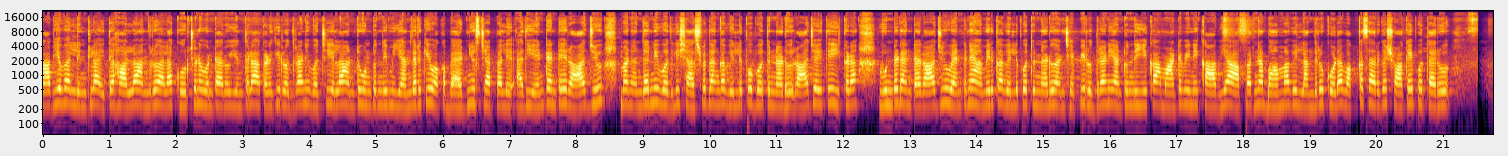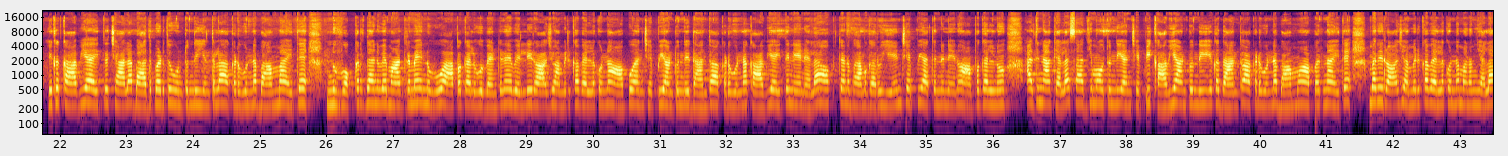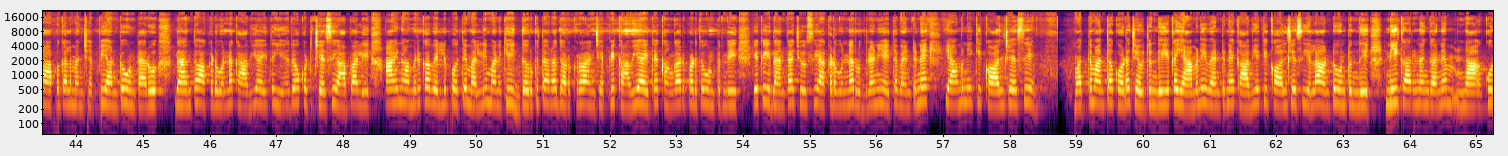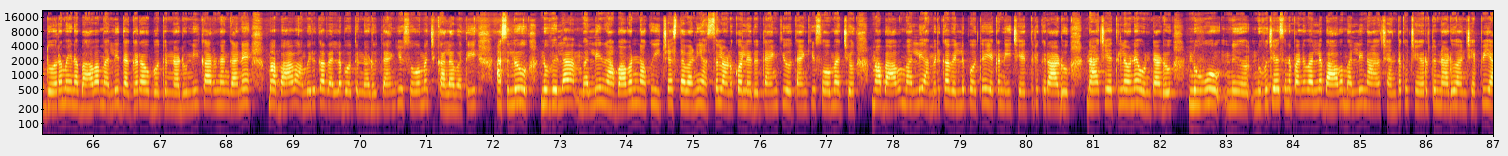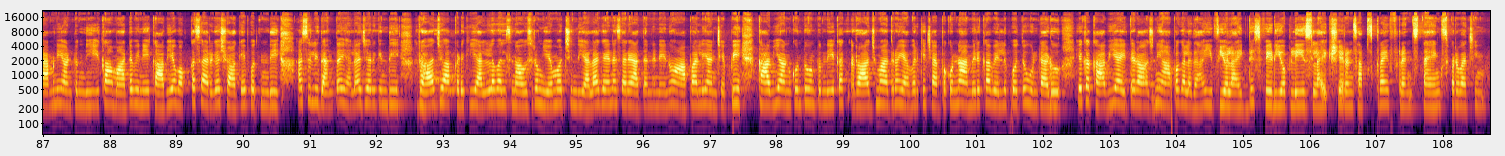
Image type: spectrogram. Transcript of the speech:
కావ్య వాళ్ళ ఇంట్లో అయితే హాల్లో అందరూ అలా కూర్చుని ఉంటారు. ఇంతలో అక్కడికి రుద్రాణి వచ్చి ఇలా అంటూ ఉంటుంది మీ అందరికీ ఒక బ్యాడ్ న్యూస్ చెప్పాలి. అది ఏంటంటే రాజు మనందరినీ వదిలి శాశ్వతంగా వెళ్ళిపోబోతున్నాడు. రాజు అయితే ఇక్కడ ఉండడంట. రాజు వెంటనే అమెరికా వెళ్ళిపోతున్నాడు అని చెప్పి రుద్రాణి అంటుంది. ఇక ఆ మాట విని కావ్య అపర్ణ బామ్మ వీళ్ళందరూ కూడా ఒక్కసారిగా షాక్ అయిపోతారు. ఇక కావ్య అయితే చాలా బాధపడుతూ ఉంటుంది. ఇంతలో అక్కడ ఉన్న బామ్మ అయితే నువ్వు ఒక్కరిదానివే మాత్రమే నువ్వు ఆపగలవు. వెంటనే వెళ్ళి రాజు అమెరికా వెళ్ళకుండా ఆపు అని చెప్పి అంటుంది. దాంతో అక్కడ ఉన్న కావ్య అయితే నేను ఎలా ఆపుతాను బామ్మగారు? ఏం చెప్పి అతన్ని నేను ఆపగలను? అది నాకు ఎలా సాధ్యమవుతుంది? అని చెప్పి కావ్య అంటుంది. ఇక దాంతో అక్కడ ఉన్న బామ్మ అపర్ణ అయితే మరి రాజు అమెరికా వెళ్ళకుండా మనం ఎలా ఆపగలమని చెప్పి అంటూ ఉంటారు. దాంతో అక్కడ ఉన్న కావ్య అయితే ఏదో ఒకటి చేసి ఆపాలి. ఆయన అమెరికా వెళ్ళిపోతే మళ్ళీ మనకి దొరుకుతారా దొరకరా? అని అని చెప్పి కావ్య అయితే కంగారు పడుతూ ఉంటుంది. ఇక ఇదంతా చూసి అక్కడ ఉన్న రుద్రని అయితే వెంటనే యామినికి కాల్ చేసి మొత్తం అంతా కూడా చెబుతుంది. ఇక యామిని వెంటనే కావ్యకి కాల్ చేసి ఇలా అంటూ ఉంటుంది. నీ కారణంగానే నాకు దూరమైన బావ మళ్ళీ దగ్గర అవబోతున్నాడు. నీ కారణంగానే మా బావ America వెళ్ళబోతున్నాడు. Thank you so much Kalavathi. అసలు నువ్వు ఇలా మళ్ళీ నా బావని నాకు ఇచ్చేస్తావని అస్సలు అనుకోలేదు. Thank you thank you so much. మా బావ మళ్ళీ అమెరికా వెళ్ళిపోతే ఇక నీ చేతులకి రాడు. నా చేతిలోనే ఉంటాడు. నువ్వు నువ్వు చేసిన పని వల్లే బావ మళ్ళీ నా చెంతకు చేరుతున్నాడు అని చెప్పి యామిని అంటుంది. ఇక ఆ మాట విని కావ్య ఒక్కసారిగా షాక్ అయిపోతుంది. అసలు ఇదంతా ఎలా జరిగింది? రాజు అక్కడికి వెళ్ళవలసిన అవసరం ఏమొచ్చింది? ఎలాగైనా సరే అతన్ని నేను ఆపాలి అని చెప్పి కావ్య అనుకుంటూ ఉంటుంది. ఇక రాజు మాత్రం ఎవరికి చెప్పకుండా అమెరికా వెళ్ళిపోతూ ఉంటాడు. ఇక కావ్య అయితే రాజుని ఆపగలదా? If you like this video please like share and subscribe friends thanks for watching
